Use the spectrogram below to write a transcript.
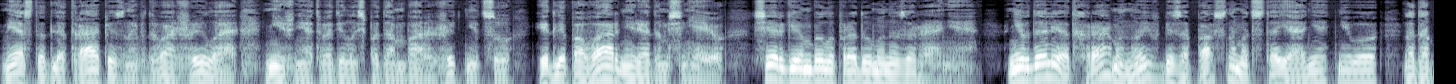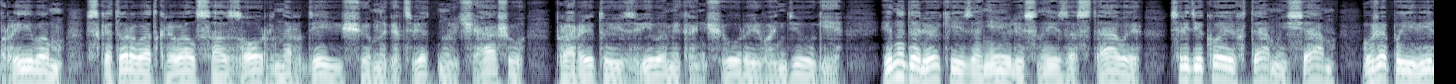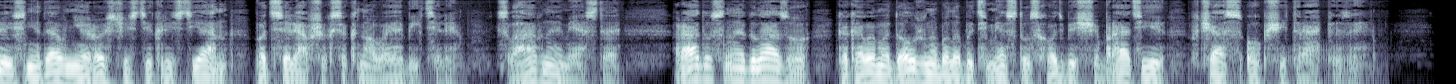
Место для трапезной в два жила, нижняя отводилась под амбар и житницу, и для поварни рядом с нею Сергием было продумано заранее. Не вдали от храма, но и в безопасном отстоянии от него, над обрывом, с которого открывался озор на рдеющую многоцветную чашу, прорытую извивами кончуры и вандюги — и на далекие за нею лесные заставы, среди коих там и сям уже появились недавние росчасти крестьян, подселявшихся к новой обители. Славное место, радостное глазу, каковым и должно было быть месту сходбища братьи в час общей трапезы.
